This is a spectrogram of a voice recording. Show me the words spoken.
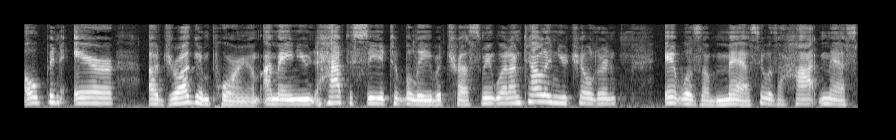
open air uh, drug emporium. I mean, you have to see it to believe it. Trust me, what I'm telling you, children, it was a mess. It was a hot mess.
